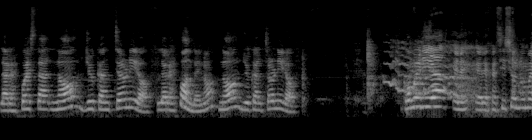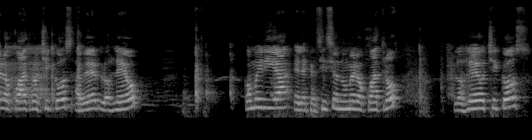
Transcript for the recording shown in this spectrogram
La respuesta, no, you can turn it off. Le responde, ¿no? No, you can turn it off. ¿Cómo iría el, el ejercicio número 4, chicos? A ver, los leo. ¿Cómo iría el ejercicio número 4? Los leo, chicos.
